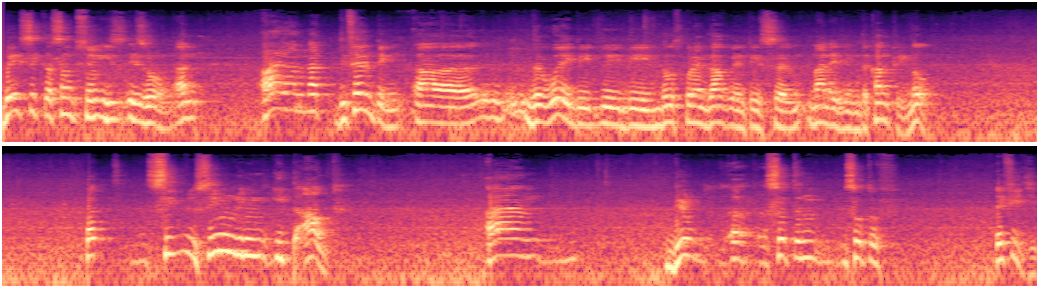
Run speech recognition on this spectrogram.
basic assumption is, is wrong. And I am not defending uh, the way the, the, the, North Korean government is uh, managing the country, no. But singling it out and build a certain sort of effigy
